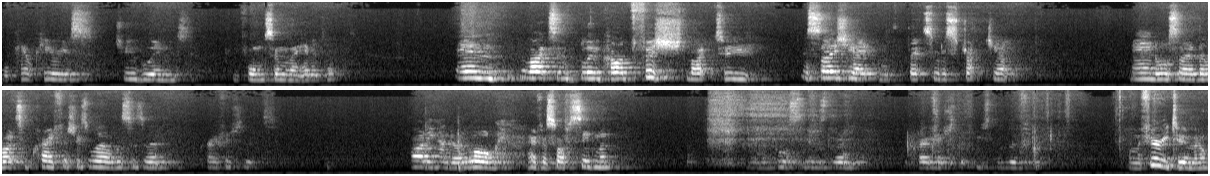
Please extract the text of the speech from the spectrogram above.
or calcareous worms can form similar habitats. And the likes of blue cod fish like to associate with that sort of structure and also the likes of crayfish as well. This is a crayfish that's hiding under a log over a soft sediment. And of course, there's the crayfish that used to live on the ferry terminal.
